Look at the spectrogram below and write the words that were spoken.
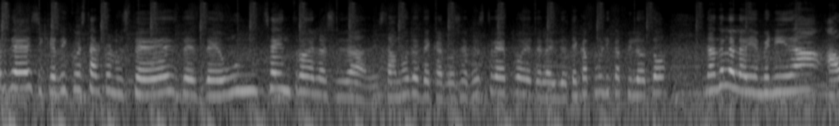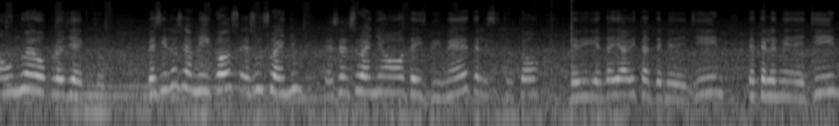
tardes y qué rico estar con ustedes desde un centro de la ciudad. Estamos desde Carlos R. Restrepo, desde la Biblioteca Pública Piloto, dándole la bienvenida a un nuevo proyecto. Vecinos y amigos es un sueño, es el sueño de ISBIMED, del Instituto de Vivienda y Hábitat de Medellín, de Telemedellín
